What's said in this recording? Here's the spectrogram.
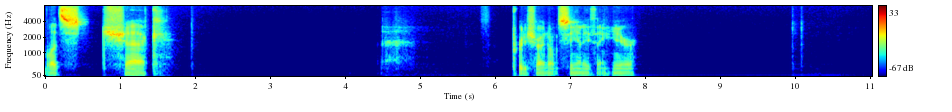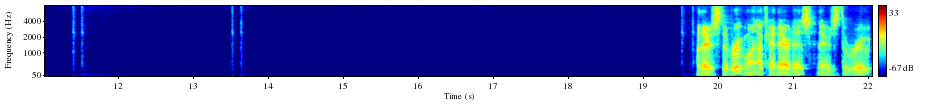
let's check. Pretty sure I don't see anything here. Well, there's the root one. Okay, there it is. There's the root.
